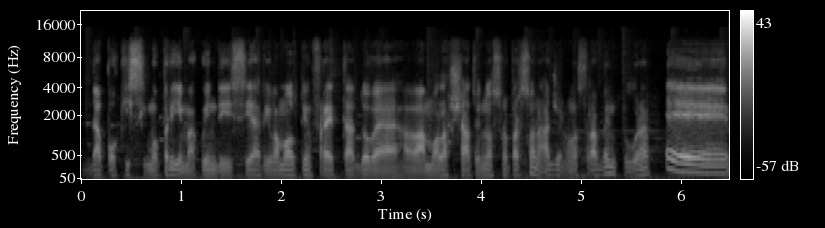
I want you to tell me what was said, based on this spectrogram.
da pochissimo prima, quindi si arriva molto in fretta dove avevamo lasciato il nostro personaggio, la nostra avventura. E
